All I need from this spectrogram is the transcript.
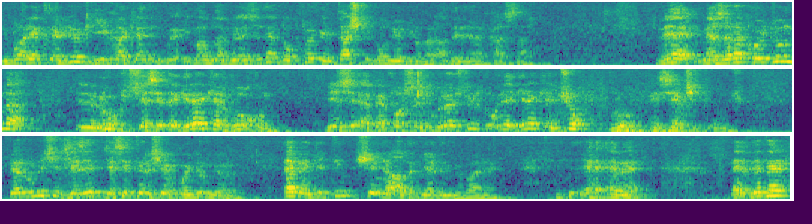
Mübarekler diyor ki yıkarken imamlar, müezzinler doktor bey taş gibi oluyor diyorlar adaleler, kaslar. Ve mezara koyduğunda e, ruh cesede girerken hulkum. Biz Efe Postacı Kur'an istiyoruz, oraya girerken çok ruh eziyet çekiyormuş. Ben onun için ceset, cesetleri şeye koydurmuyorum. Hemen gittim, şeyini aldım geldim mübarek. Eve. Evde de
